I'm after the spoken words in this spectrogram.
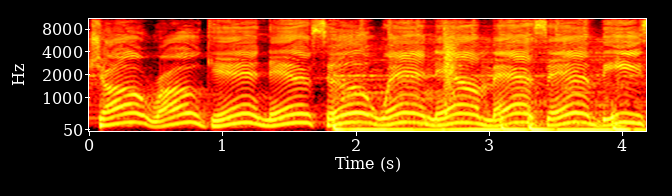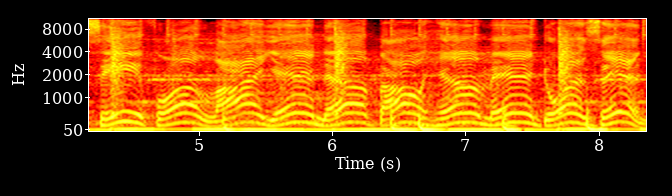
Joe Rogan is suing MSNBC for lying about him endorsing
